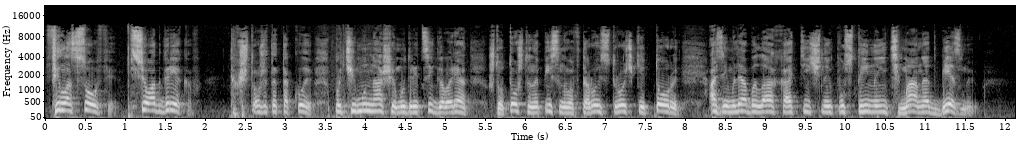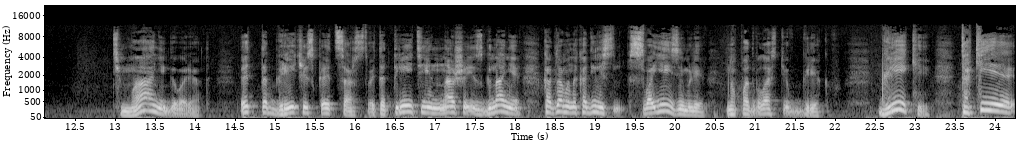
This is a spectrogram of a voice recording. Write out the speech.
философия, все от греков. Так что же это такое? Почему наши мудрецы говорят, что то, что написано во второй строчке Торы, а земля была хаотичной, пустынной, тьма над бездной? Тьма, они говорят – это греческое царство, это третье наше изгнание, когда мы находились в своей земле, но под властью греков. Греки, такие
